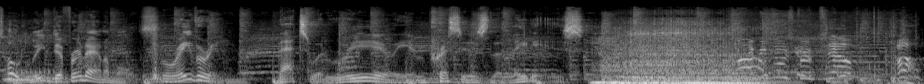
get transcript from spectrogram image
totally different animals. Bravery. That's what really impresses the ladies. Every moose for himself. Oh,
